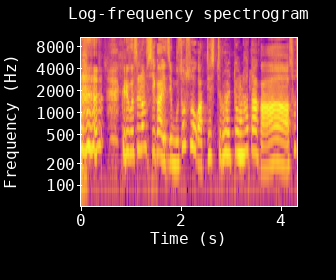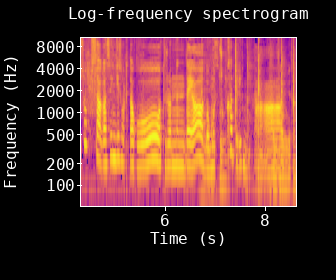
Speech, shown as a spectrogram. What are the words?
그리고 슬럼 씨가 이제 무소속 아티스트로 활동을 하다가 소속사가 생기셨다고 들었는데요. 너무 축하드립니다. 감사합니다.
